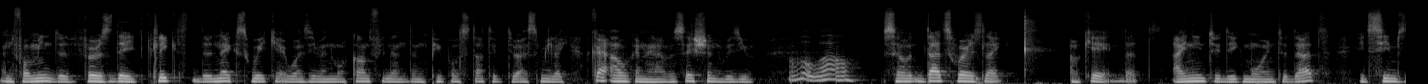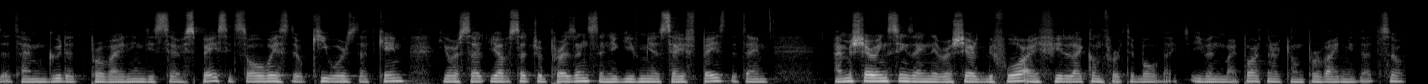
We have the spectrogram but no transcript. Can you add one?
And for me, the first day it clicked. The next week, I was even more confident, and people started to ask me like, "Okay, how can I have a session with you?" Oh wow! So that's where it's like, okay, that I need to dig more into that. It seems that I'm good at providing this safe space. It's always the keywords that came. You're such, you have such a presence, and you give me a safe space that I'm I'm sharing things I never shared before. I feel like comfortable that even my partner can provide me that. So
